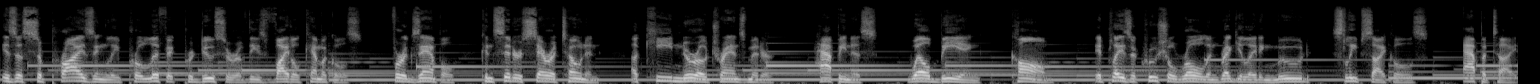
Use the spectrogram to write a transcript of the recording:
is a surprisingly prolific producer of these vital chemicals. For example, consider serotonin, a key neurotransmitter. Happiness, well-being, calm. It plays a crucial role in regulating mood, sleep cycles, appetite.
